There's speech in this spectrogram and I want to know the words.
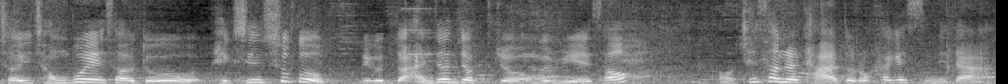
저희 정부에서도 백신 수급 그리고 또 안전 접종을 위해서 어, 최선을 다하도록 하겠습니다.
